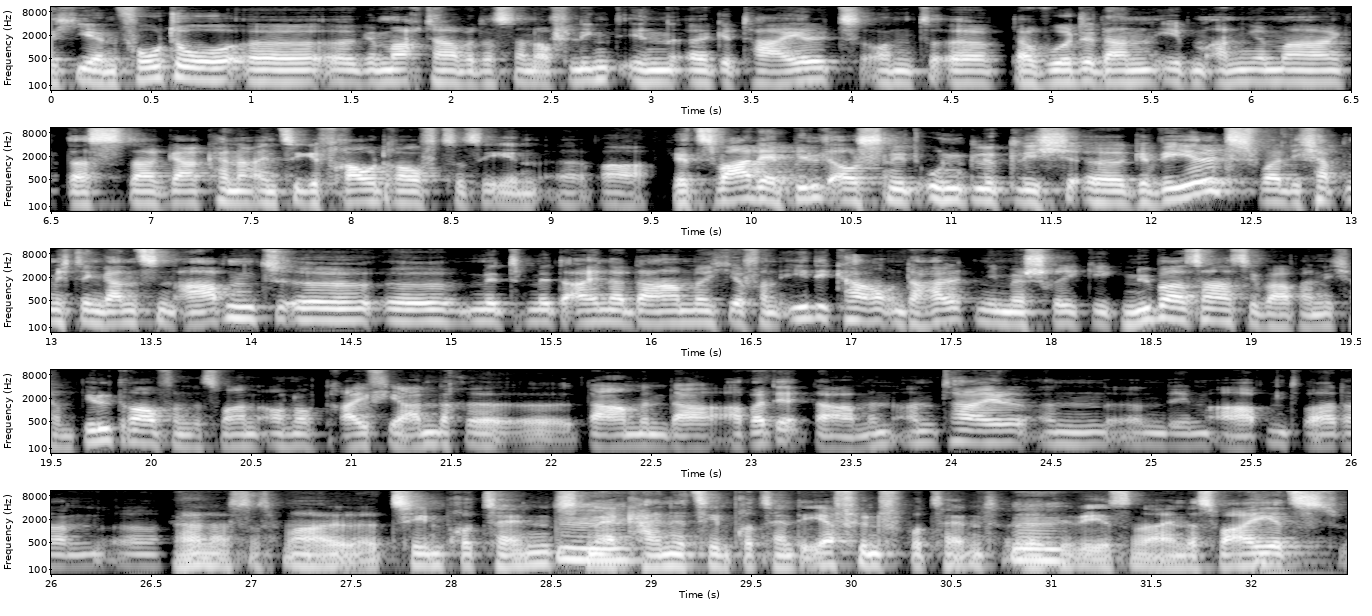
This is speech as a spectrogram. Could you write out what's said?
hier ein Foto äh, äh, gemacht habe, das dann auf LinkedIn äh, geteilt und äh, da wurde dann eben angemerkt, dass da gar keine einzige Frau drauf zu sehen äh, war. Jetzt war der Bildausschnitt unglücklich äh, gewählt, weil ich habe mich den ganzen Abend äh, äh, mit mit einer Dame hier von Edeka unterhalten, die mir schräg gegenüber saß. Sie war aber nicht am Bild drauf und es waren auch noch drei, vier andere äh, Damen da. Aber der Damenanteil an, an dem Abend war dann, äh, ja, lass es mal zehn Prozent, mhm. ne, keine zehn Prozent Prozent, eher fünf Prozent äh, mhm. gewesen sein. Das war jetzt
